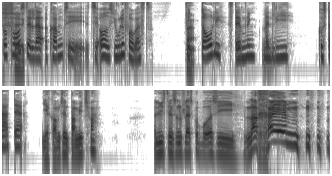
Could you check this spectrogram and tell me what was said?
Prøv at forestille dig at komme til, til årets julefrokost. For Ja. dårlig stemning, men lige kunne starte der. Jeg kom til en bar mitzvah, og lige stille sådan en flaske på bordet og sige, Lachem!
